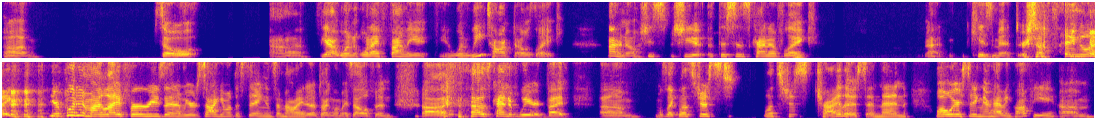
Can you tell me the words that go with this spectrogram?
Um so uh yeah when when i finally you know, when we talked i was like i don't know she's she this is kind of like uh, kismet or something like you're put in my life for a reason and we were just talking about this thing and somehow i ended up talking about myself and uh that was kind of weird but um I was like let's just let's just try this and then while we were sitting there having coffee um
